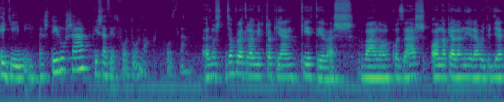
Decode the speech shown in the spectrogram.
egyéni stílusát, és ezért fordulnak hozzám. Ez most gyakorlatilag még csak ilyen két éves vállalkozás, annak ellenére, hogy ugye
